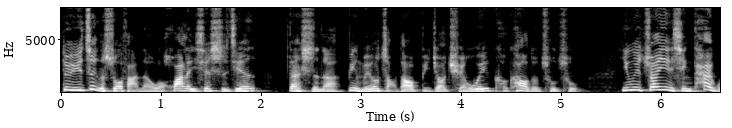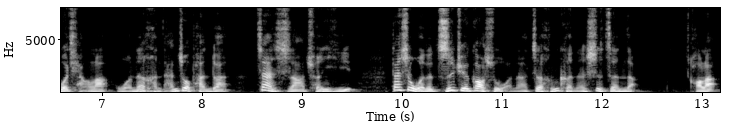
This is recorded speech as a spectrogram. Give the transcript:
对于这个说法呢，我花了一些时间，但是呢，并没有找到比较权威可靠的出处，因为专业性太过强了，我呢很难做判断，暂时啊存疑。但是我的直觉告诉我呢，这很可能是真的。好了，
